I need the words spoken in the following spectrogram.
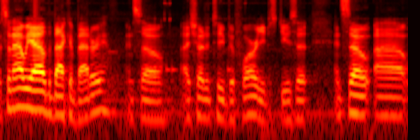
So now we have the backup battery, and so I showed it to you before, you just use it. And so, uh,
